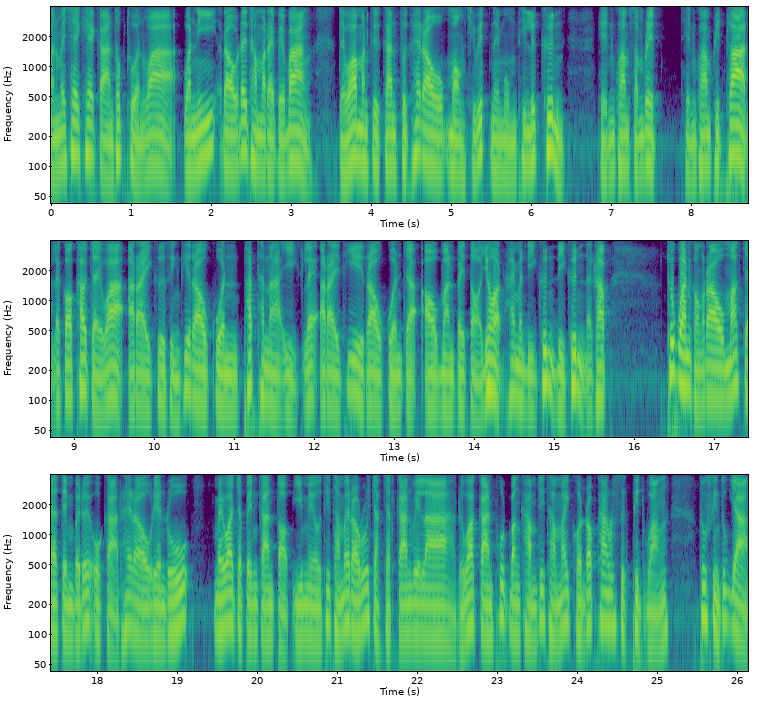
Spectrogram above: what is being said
มันไม่ใช่แค่การทบทวนว่า วันนี้เราได้ทำอะไรไปบ้าง แต่ว่ามันคือการฝึกให้เรามองชีวิตในมุมที่ลึกขึ้น เห็นความสำเร็จ เห็นความผิดพลาด แล้วก็เข้าใจว่าอะไรคือสิ่งที่เราควรพัฒนาอีก และอะไรที่เราควรจะเอามันไปต่อยอดให้มันดีขึ้นดีขึ้นนะครับ ทุกวันของเรามักจะเต็มไปด้วยโอกาสให้เราเรียนรู้ ไม่ว่าจะเป็นการตอบอีเมล ที่ทำให้เรารู้จักจัดการเวลา หรือว่าการพูดบางคำที่ทำให้คนรอบข้างรู้สึกผิดหวัง ทุกสิ่งทุกอย่าง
